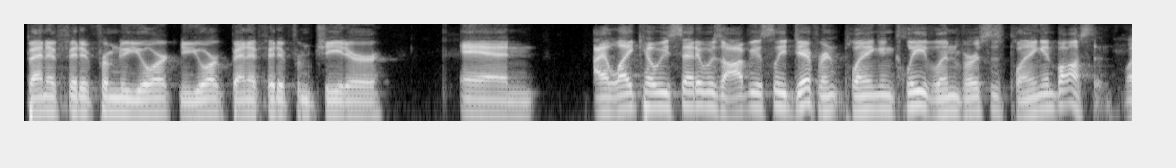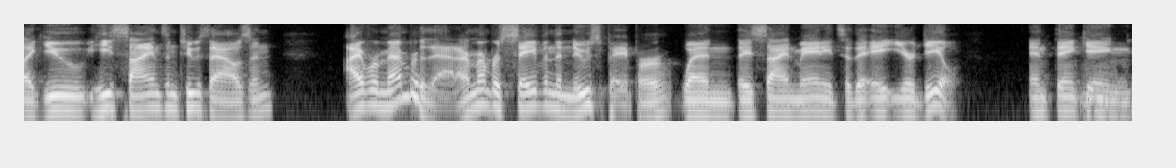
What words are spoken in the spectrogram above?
benefited from New York, New York benefited from Jeter. And I like how he said it was obviously different playing in Cleveland versus playing in Boston. Like you, he signs in 2000. I remember that. I remember saving the newspaper when they signed Manny to the eight year deal and thinking, mm.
